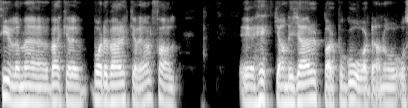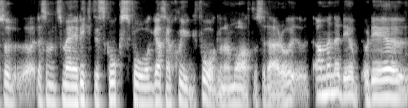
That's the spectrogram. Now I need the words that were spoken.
till och med, verkar vad det verkar i alla fall, eh, häckande järpar på gården och, och så, liksom, som är en riktig skogsfågel, ganska skygg fågel normalt och sådär. Och, ja, men det, och det är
